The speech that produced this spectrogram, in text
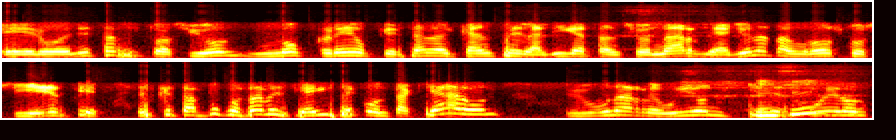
pero en esta situación no creo que sea al alcance de la liga sancionarle a Jonathan Orozco si es que es que tampoco saben si ahí se contagiaron, si hubo una reunión, quiénes fueron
